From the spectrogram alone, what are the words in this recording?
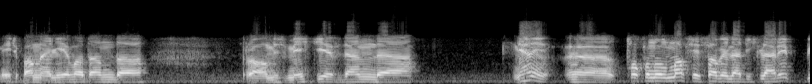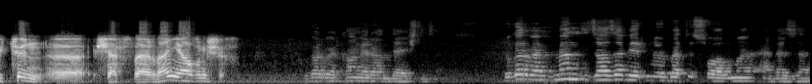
Mehriban Əliyevadan da, Ramiz Mehdiyevdən də. Yəni e, toxunulmaz hesab elədikləri bütün e, şəxslərdən yazmışıq. Vüqar bəy kameranı dəyişdinsə. Vüqar bəy, mən icazə verin növbəti sualımı əvəzə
